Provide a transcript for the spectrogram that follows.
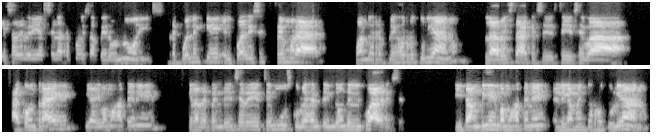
esa debería ser la respuesta, pero no es. Recuerden que el cuádriceps femoral, cuando el reflejo rotuliano, claro está que se, se, va a contraer y ahí vamos a tener que la dependencia de este músculo es el tendón del cuádriceps y también vamos a tener el ligamento rotuliano,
